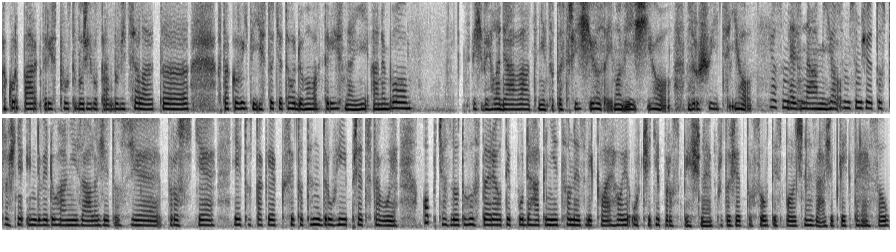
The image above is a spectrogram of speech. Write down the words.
akur pár, který spolu tvoří opravdu více let v takové jistotě toho domova, který znají, anebo spíš vyhledávat něco pestřejšího, zajímavějšího, vzrušujícího, já si myslím, neznámého. Já si myslím, že je to strašně individuální záležitost, že prostě je to tak, jak si to ten druhý představuje. Občas do toho stereotypu dát něco nezvyklého je určitě prospěšné, protože to jsou ty společné zážitky, které jsou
